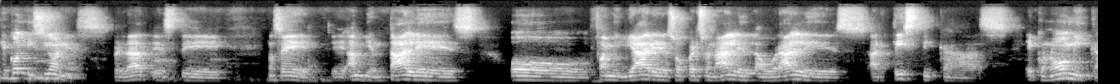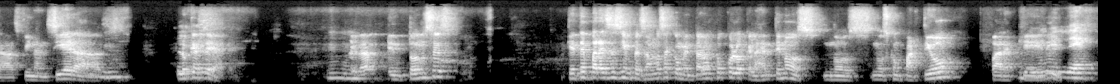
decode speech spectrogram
¿Qué condiciones, verdad? Este, no sé, eh, ambientales o familiares o personales, laborales, artísticas, económicas, financieras, lo que sea. ¿Verdad? Entonces, ¿qué te parece si empezamos a comentar un poco lo que la gente nos, nos, nos compartió para que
